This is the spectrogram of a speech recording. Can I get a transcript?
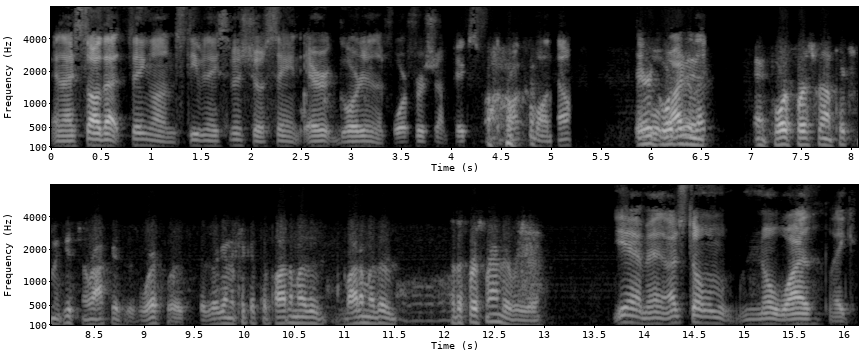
And I saw that thing on Stephen A. Smith show saying Eric Gordon and four first round picks LeBron. Come on now. Eric Well, Gordon and, and four first round picks from the Houston Rockets is worthless because they're going to pick at the bottom of the bottom of the of the first round every year. Yeah, man. I just don't know why. Like,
